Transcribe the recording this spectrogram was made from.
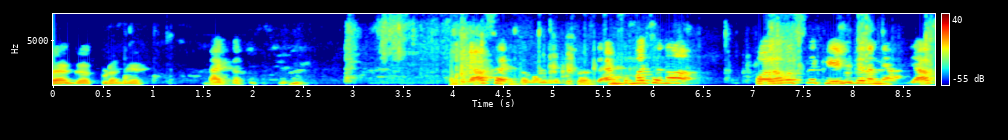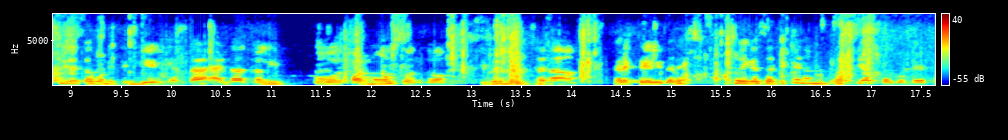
ಬ್ಯಾಗ್ ಹಾಕ್ಬಿಡಂಗೆ ಬ್ಯಾಗ್ ತಗೊಂಡಿದ್ದೀನಿ ಯಾವ ಸ್ಯಾರಿ ತಗೊಂಡೆ ಅಂತ ತೋರಿಸ್ದೆ ಆ್ಯಂಡ್ ತುಂಬಾ ಜನ ಫಾಲೋವರ್ಸ್ನ ಕೇಳಿದೆ ನಾನು ಯಾವ ಸೀರೆ ತಗೊಂಡಿದ್ದೀನಿ ಹೇಳಿ ಅಂತ. ಆ್ಯಂಡ್ ಅದರಲ್ಲಿ ಆಲ್ಮೋಸ್ಟ್ ಒಂದು ಇದ್ರ ಮೂರು ಜನ ಕರೆಕ್ಟ್ ಹೇಳಿದ್ದಾರೆ. ಸೊ ಈಗ ಸದ್ಯಕ್ಕೆ ನಾನು ಡ್ರೆಸ್ ಯಾಕೆ ತಗೊಂಡೆ ಅಂತ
